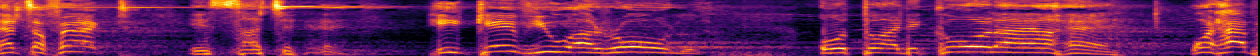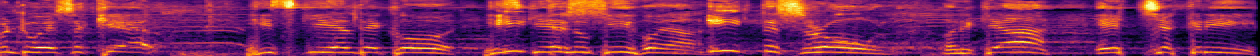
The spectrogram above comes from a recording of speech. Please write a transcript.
That's a fact. ਇਹ ਸੱਚ ਹੈ He gave you a role. ਉਹ ਤੁਹਾਡੇ ਕੋਲ ਆਇਆ ਹੈ What happened to Ezekiel? ਹਿਸਕੀਲ ਦੇਖੋ Eat ਹਿਸਕੀਲ ਨੂੰ this, ਕੀ ਹੋਇਆ eat this role ਉਹਨੇ ਕਿਹਾ ਇਹ ਚੱਕਰੀ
